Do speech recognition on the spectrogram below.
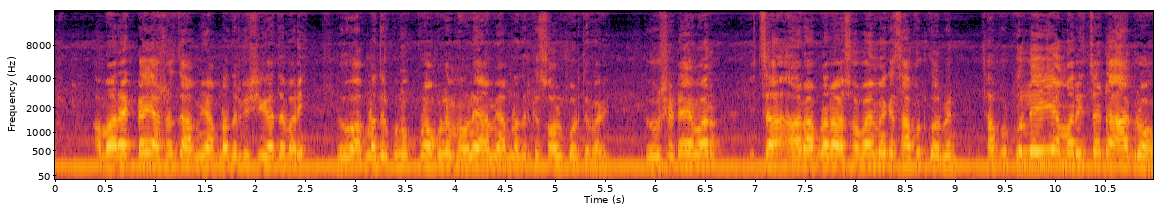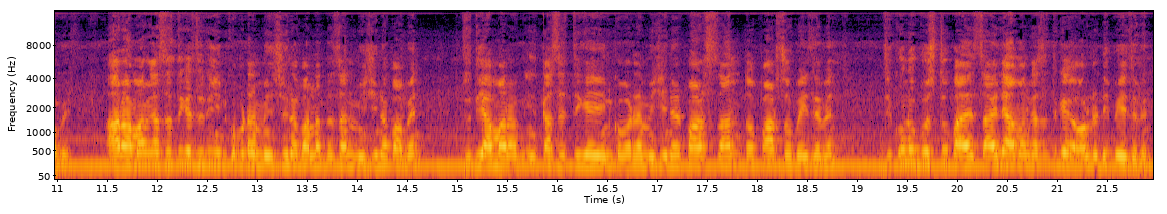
আমার একটাই আশা যে আমি আপনাদেরকে শেখাতে পারি। তো আপনাদের কোনো প্রবলেম হলে আমি আপনাদেরকে সলভ করতে পারি। তো সেটাই আমার ইচ্ছা, আর আপনারা সবাই আমাকে সাপোর্ট করবেন। সাপোর্ট করলেই আমার ইচ্ছাটা আগ্রহ হবে। আর আমার কাছে থেকে যদি ইনকোভেটার মেশিনও বানাতে চান মেশিনও পাবেন। যদি আমার কাছে থেকে ইনকোভেটার মেশিনের পার্টস চান, তো পার্টসও পেয়ে যাবেন। যে কোনো বস্তু চাইলে আমার কাছে থেকে অলরেডি পেয়ে যাবেন।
